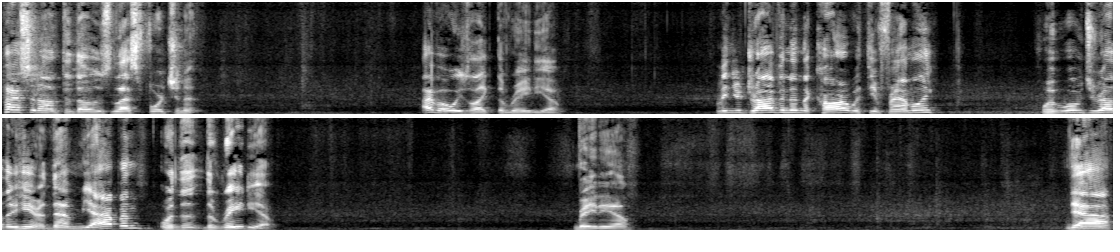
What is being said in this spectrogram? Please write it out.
Pass it on to those less fortunate. I've always liked the radio. I mean, you're driving in the car with your family. What, would you rather hear? Them yapping or the, the radio? Radio. Yeah,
